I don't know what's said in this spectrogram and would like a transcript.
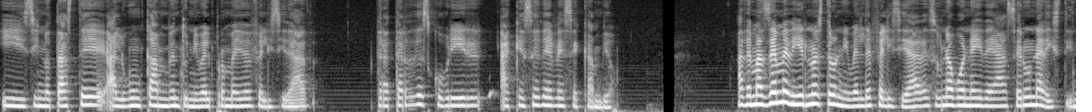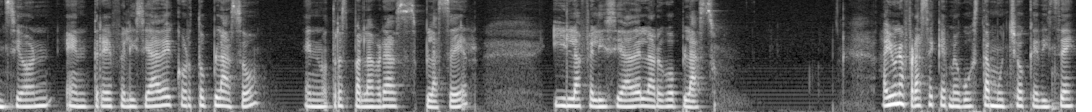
Y si notaste algún cambio en tu nivel promedio de felicidad, tratar de descubrir a qué se debe ese cambio. Además de medir nuestro nivel de felicidad, es una buena idea hacer una distinción entre felicidad de corto plazo, en otras palabras, placer, y la felicidad de largo plazo. Hay una frase que me gusta mucho que dice,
